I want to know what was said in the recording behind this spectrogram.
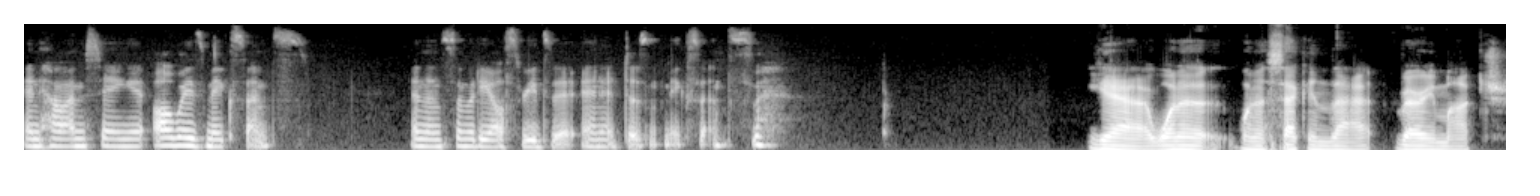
and how I'm saying it always makes sense. And then somebody else reads it and it doesn't make sense. yeah, I want to want to second that very much.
